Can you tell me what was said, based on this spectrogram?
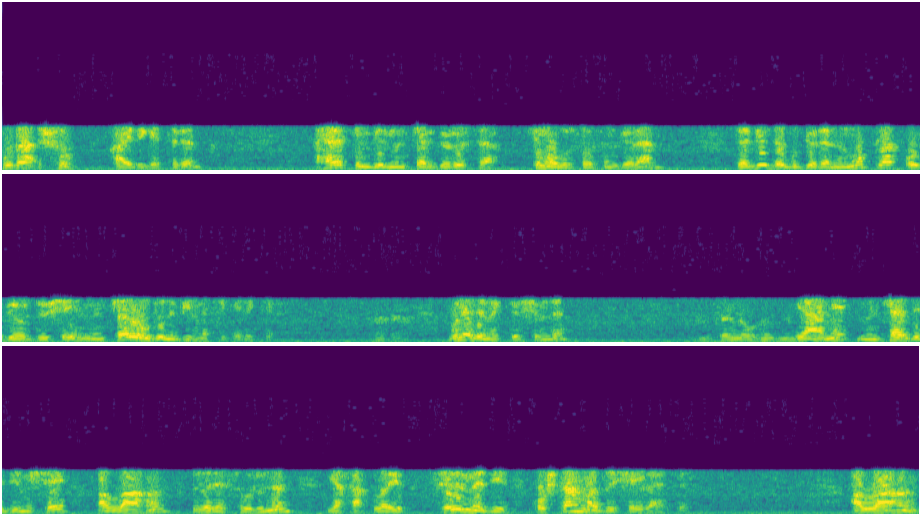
bu da şu kaydı getirir. Her kim bir münker görürse kim olursa olsun gören ve bir de bu görenin mutlak o gördüğü şeyin münker olduğunu bilmesi gerekir. Bu ne demektir şimdi? Yani münker dediğimiz şey Allah'ın ve Resulünün yasaklayıp sevmediği, hoşlanmadığı şeylerdir. Allah'ın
